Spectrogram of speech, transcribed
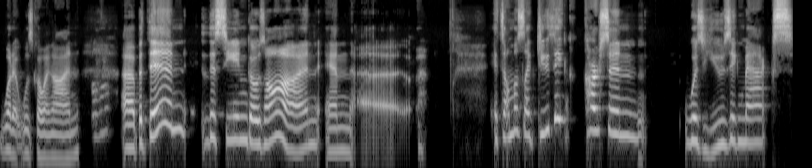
what it was going on Mhm. uh, but then the scene goes on and uh, it's almost like do you think carson was using max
